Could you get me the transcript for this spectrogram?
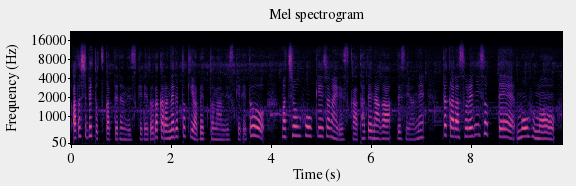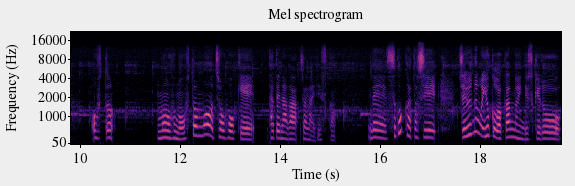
私ベッド使ってるんですけれどだから寝る時はベッドなんですけれど、まあ、長方形じゃないですか縦長ですよねだからそれに沿って毛布もお布団毛布もお布団も長方形縦長じゃないですか。ですごく私自分でもよくわかんないんですけど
